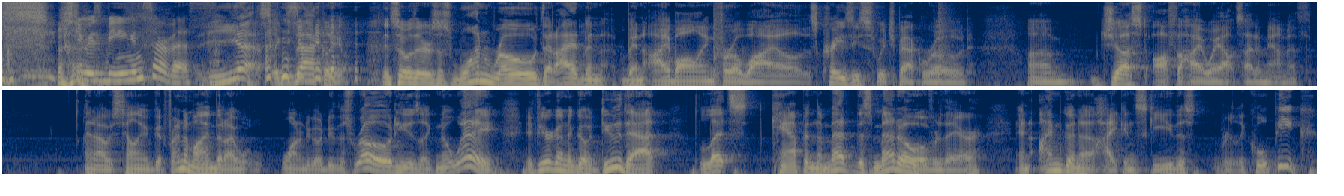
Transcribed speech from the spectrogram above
She was being in service. Yes, exactly. and so there's this one road that I had been been eyeballing for a while. This crazy switchback road, um, just off the highway outside of Mammoth. And I was telling a good friend of mine that I w- wanted to go do this road. He was like, "No way! If you're going to go do that, let's camp in the med- this meadow over there, and I'm to hike and ski this really cool peak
